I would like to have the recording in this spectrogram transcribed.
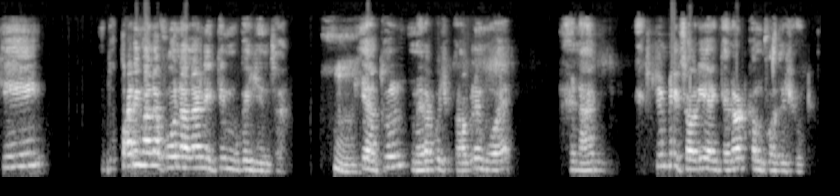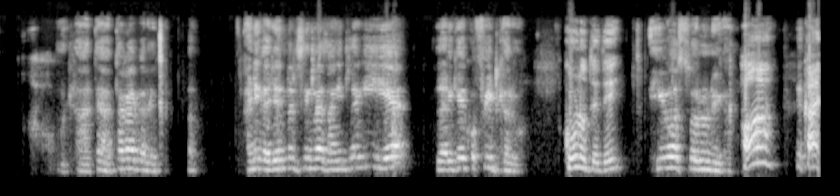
की दुपारी मला फोन आला नितीन मुकेशजींचा. की अतुल मेरा कुछ प्रॉब्लेम हुआ है and I am extremely sorry I cannot come for the shoot म्हटलं आता आता काय करायचं? आणि गजेंद्र सिंगला सांगितलं की ये लड़के को फिट करो. कोण होते ते? He was Sonu Nigam. हा? काय?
